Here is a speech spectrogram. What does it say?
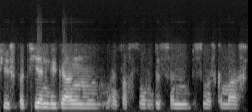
viel spazieren gegangen, einfach so ein bisschen, bisschen was gemacht.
